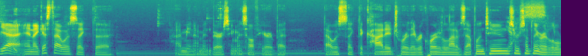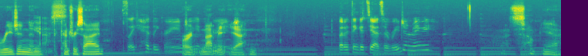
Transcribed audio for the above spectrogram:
yeah, and I guess that was like the. I mean, I'm embarrassing myself here, but that was like the cottage where they recorded a lot of Zeppelin tunes or something, or a little region in Yes. the countryside, It's like Headley Grange. or Headley not me. Yeah, But I think it's yeah, it's a region maybe. some yeah.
